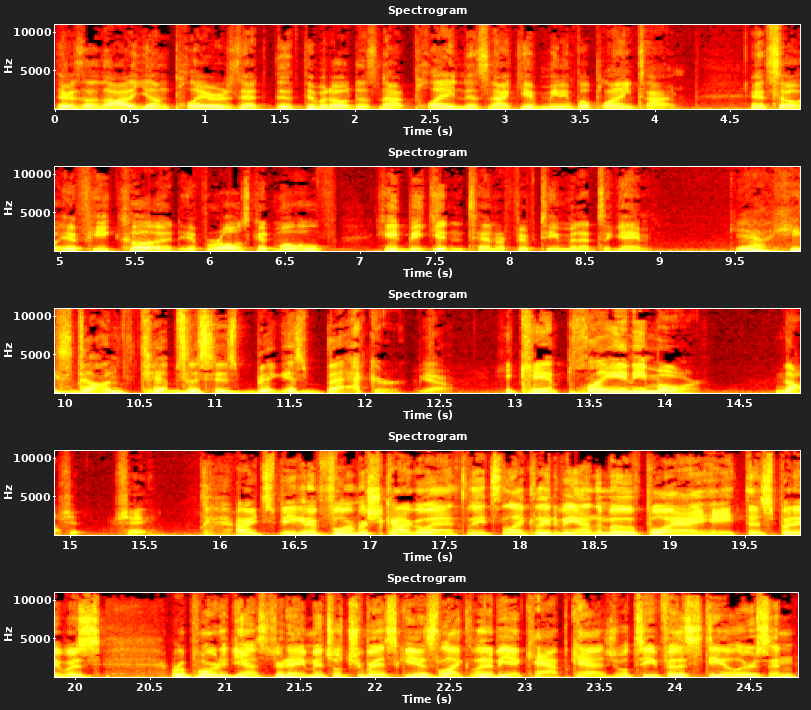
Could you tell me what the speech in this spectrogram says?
There's a lot of young players that the Thibodeau does not play and does not give meaningful playing time. And so if he could, if Rose could move, he'd be getting 10 or 15 minutes a game. Yeah, he's done. Thibs is his biggest backer. Yeah. He can't play anymore. No. Shay. All right, speaking of former Chicago athletes likely to be on the move, boy, I hate this, but it was reported yesterday Mitchell Trubisky is likely to be a cap casualty for the Steelers and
